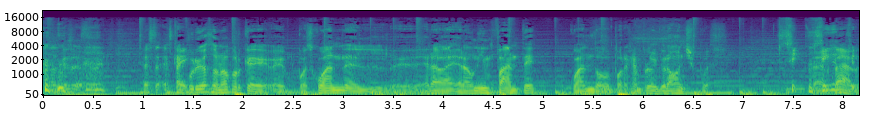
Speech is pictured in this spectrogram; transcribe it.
Está, curioso, ¿no? Porque eh, pues Juan el, eh, era, era un infante cuando, por ejemplo, el grunge, pues... Sí, sí. claro,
